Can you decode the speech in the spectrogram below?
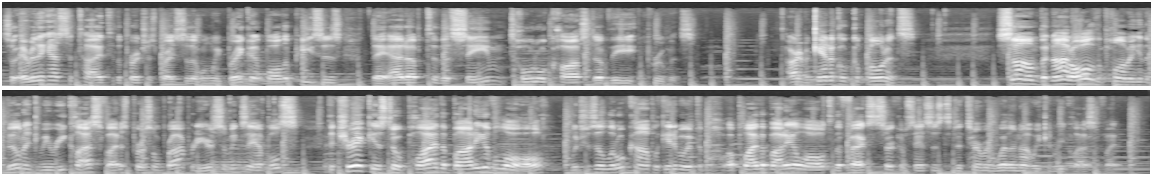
So everything has to tie to the purchase price so that when we break up all the pieces, they add up to the same total cost of the improvements. All right, mechanical components. Some, but not all of the plumbing in the building can be reclassified as personal property. Here's some examples. The trick is to apply the body of law, which is a little complicated, but we have to apply the body of law to the facts and circumstances to determine whether or not we can reclassify it.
